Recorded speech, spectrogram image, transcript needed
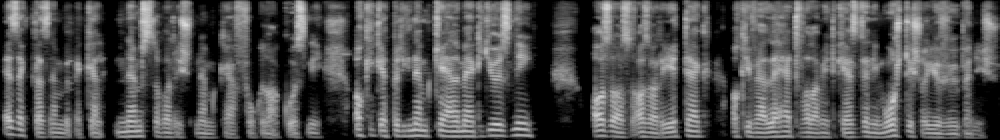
Ezekkel az emberekkel nem szabad és nem kell foglalkozni. Akiket pedig nem kell meggyőzni, az az, az a réteg, akivel lehet valamit kezdeni most és a jövőben is.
